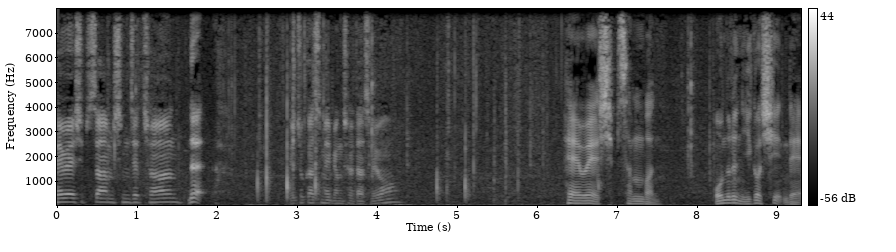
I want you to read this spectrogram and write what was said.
해외 13 심재천. 네. 왼쪽 가슴에 명찰 다세요. 해외 13번. 오늘은 이것이 내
